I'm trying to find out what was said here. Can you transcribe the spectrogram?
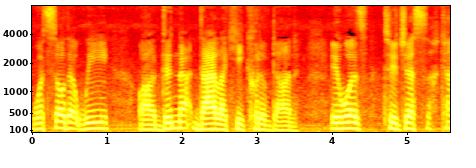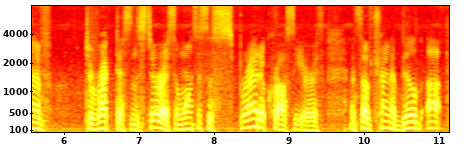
was so that we uh, did not die like He could have done. It was to just kind of direct us and stir us and wants us to spread across the earth instead of trying to build up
